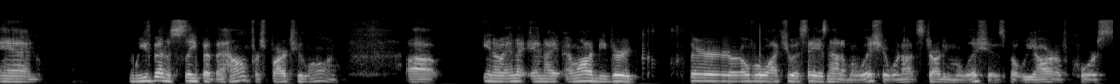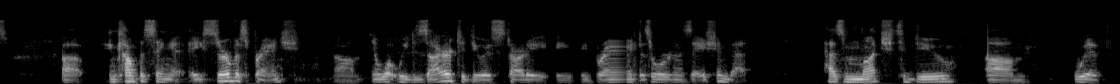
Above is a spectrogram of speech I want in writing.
And we've been asleep at the helm for far too long. Uh, you know, and and I, I want to be very clear. Overwatch USA is not a militia. We're not starting militias, but we are, of course, uh, encompassing a, a, service branch. Um, and what we desire to do is start a, a, a branch, this organization that has much to do um, with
